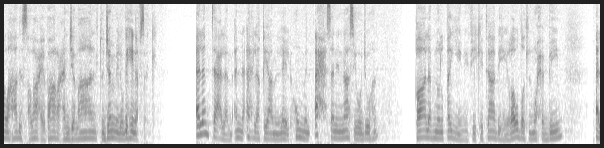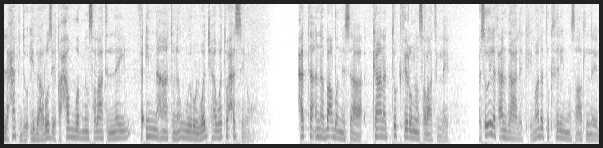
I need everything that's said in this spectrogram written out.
الله هذه الصلاة عبارة عن جمال تجمل به نفسك. ألم تعلم أن أهل قيام الليل هم من أحسن الناس وجوها؟ قال ابن القيم في كتابه روضة المحبين العبد إذا رزق حظا من صلاة الليل فإنها تنور الوجه وتحسنه. حتى أن بعض النساء كانت تكثر من صلاة الليل فسئلت عن ذلك لماذا تكثرين من صلاة الليل؟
